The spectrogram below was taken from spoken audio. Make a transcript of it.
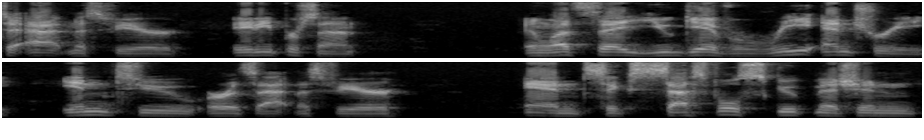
to atmosphere 80% and let's say you give re-entry into earth's atmosphere and successful scoop mission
